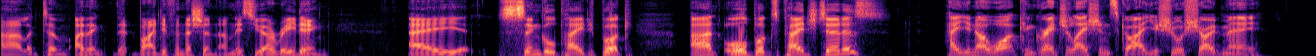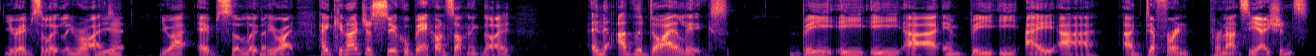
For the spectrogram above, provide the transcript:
Uh, look, Tim, I think that by definition, unless you are reading a single page book, aren't all books page turners? Hey, you know what? Congratulations, guy. You sure showed me. You're absolutely right. Yeah. You are absolutely right. Hey, can I just circle back on something, though? In other dialects, B E E R and B E A R are different pronunciations.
